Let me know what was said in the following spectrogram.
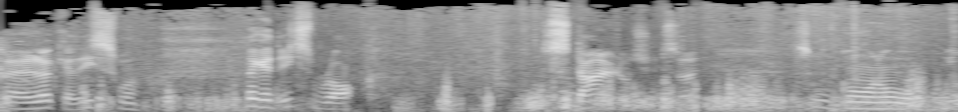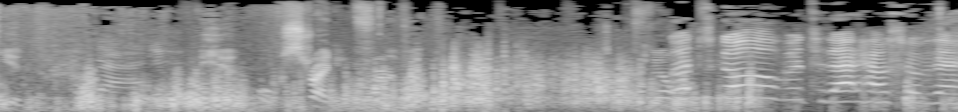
inside. Look at this one. Look at this rock. Stone, I should say. It's all gone all weird. Yeah, all straight in front of it. All Let's go over to that house over there.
